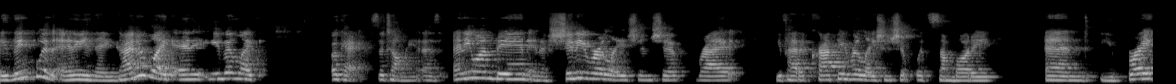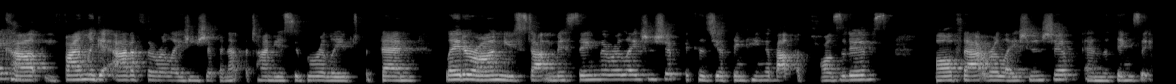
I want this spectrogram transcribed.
I think with anything, kind of like any, even like Okay, so tell me, has anyone been in a shitty relationship, right? You've had a crappy relationship with somebody and you break up, you finally get out of the relationship, and at the time you're super relieved, but then later on you start missing the relationship because you're thinking about the positives of that relationship and the things that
